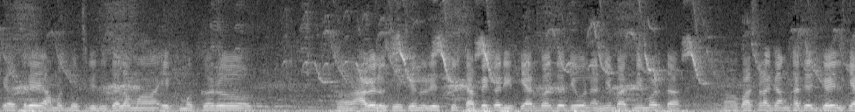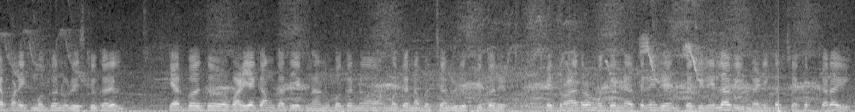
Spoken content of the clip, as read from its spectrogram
કે અત્રે આમદ બચરી તલાવમાં એક મગર આવેલો છે જેનું રેસ્ક્યુ સ્ટાફે કરી. ત્યારબાદ તેઓને અન્ય બાતમી મળતા વાસણા ગામ ખાતે જ ગયેલ, ત્યાં પણ એક મગરનું રેસ્ક્યુ કરેલ. ત્યારબાદ વાડિયા ગામ ખાતે એક નાનું મગરના મગરના બચ્ચાનું રેસ્ક્યુ કરેલ. એ ત્રણે ત્રણ મગરને અત્રેની રેન્જ કચેરી લાવી મેડિકલ ચેકઅપ કરાવી.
